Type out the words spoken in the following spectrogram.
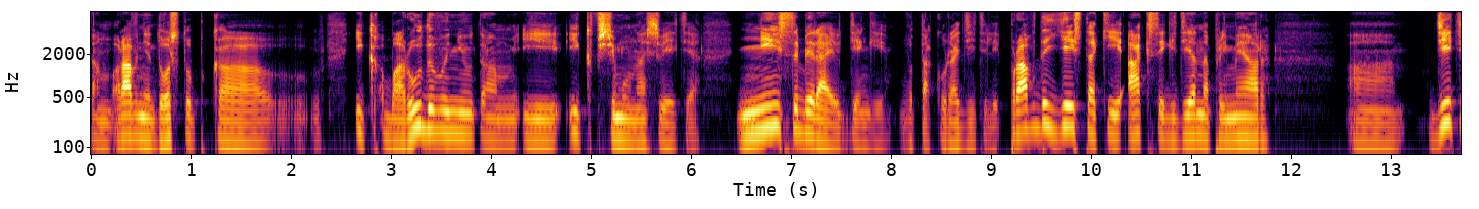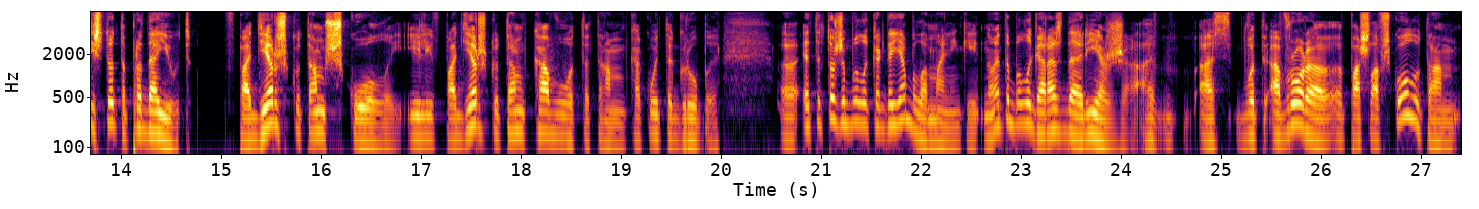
там равный доступ к, и к оборудованию там, и, и к всему на свете. Не собирают деньги вот так у родителей. Правда, есть такие акции, где, например, э, дети что-то продают в поддержку там школы или в поддержку там кого-то там, какой-то группы. Э, это тоже было, когда я была маленький, но это было гораздо реже. А, а вот Аврора пошла в школу там,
